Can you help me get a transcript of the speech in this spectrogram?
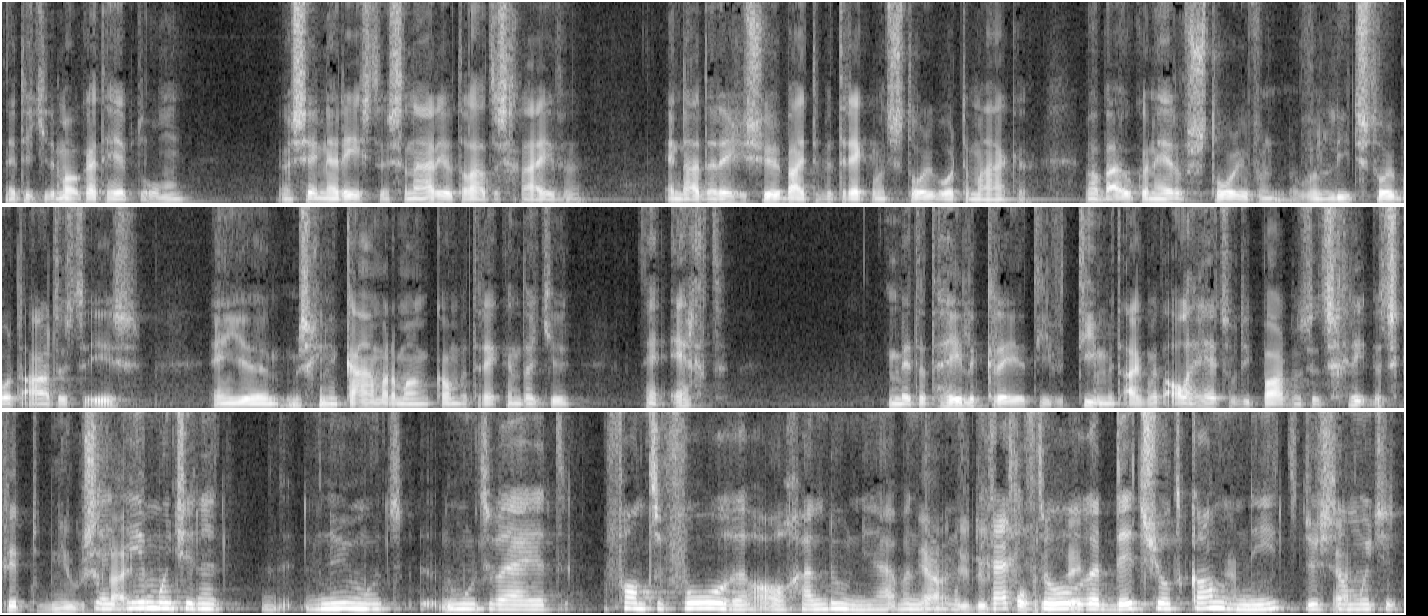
net dat je de mogelijkheid hebt om een scenarist een scenario te laten schrijven. En daar de regisseur bij te betrekken om het storyboard te maken. Waarbij ook een head of story of een, of een lead storyboard artist is. En je misschien een cameraman kan betrekken. En dat je hè, echt met het hele creatieve team, met, eigenlijk met alle heads of departments, het script, het script opnieuw Ja, schrijven. hier moet je het, nu moet, moeten wij het van tevoren al gaan doen. Ja, want Ja, je krijg te horen, dit shot kan niet. Dus dan moet je het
